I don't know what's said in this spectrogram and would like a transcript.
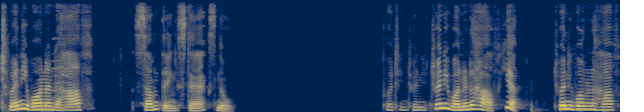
Twenty-one and a half something stacks. No. 14, 20, 21 and a half. Yeah, 21 and a half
